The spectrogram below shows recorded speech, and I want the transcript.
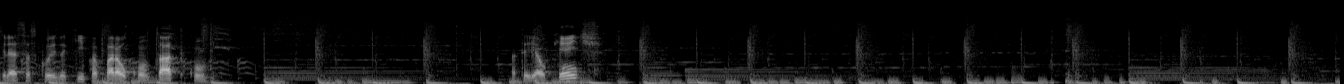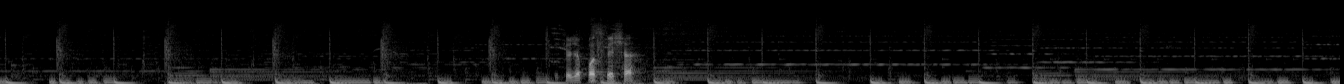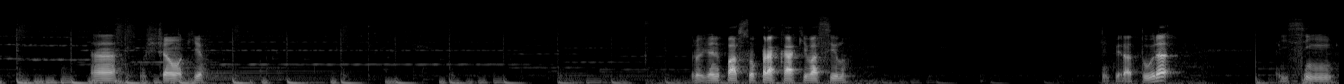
Tirar essas coisas aqui para parar o contato com material quente. Passou pra cá, que vacilo. Temperatura. Aí sim.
